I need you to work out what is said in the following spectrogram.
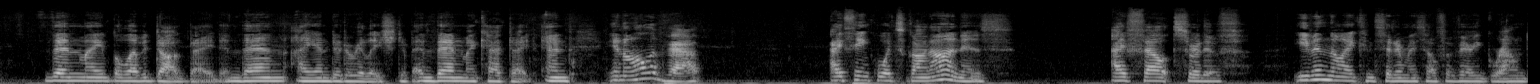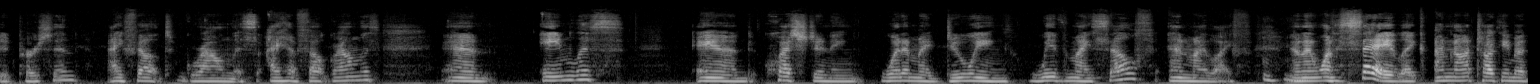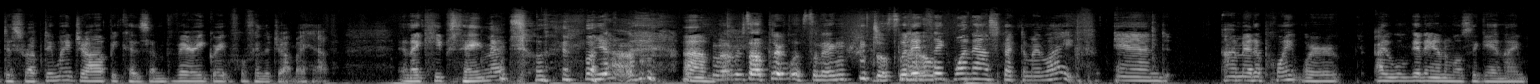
then my beloved dog died, and then I ended a relationship, and then my cat died. And in all of that, I think what's gone on is I felt sort of, even though I consider myself a very grounded person, I felt groundless. I have felt groundless and aimless and questioning what am I doing with myself and my life. And I want to say, like, I'm not talking about disrupting my job because I'm very grateful for the job I have. And I keep saying that. So, like, yeah. um, Whoever's out there listening, just but know. it's like one aspect of my life. And I'm at a point where I will get animals again, I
